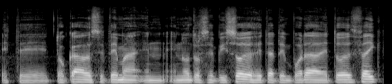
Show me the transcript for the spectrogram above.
este, tocado ese tema en, en otros episodios de esta temporada de Todo es Fake,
